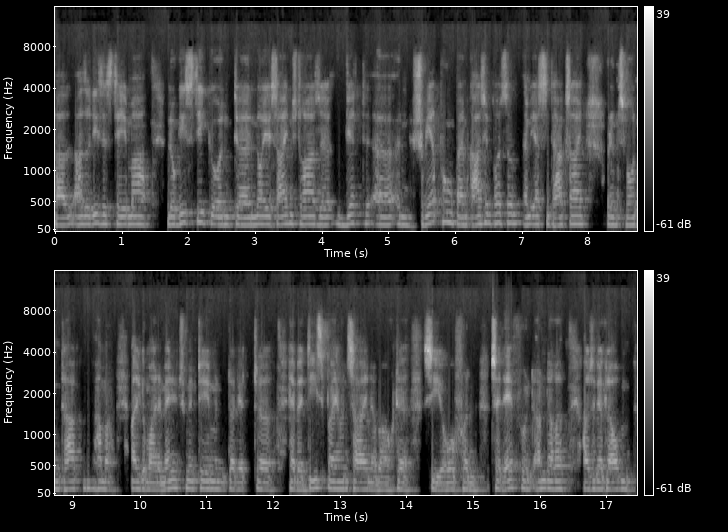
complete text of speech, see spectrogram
Äh, also dieses Thema Logistik und äh, neue Seidenstraße wird ein Schwerpunkt beim Gasimpossium am ersten Tag sein. Und am zweiten Tag haben wir allgemeine Management-Themen. Da wird Herbert Dies bei uns sein, aber auch der CEO von ZF und andere. Also wir glauben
